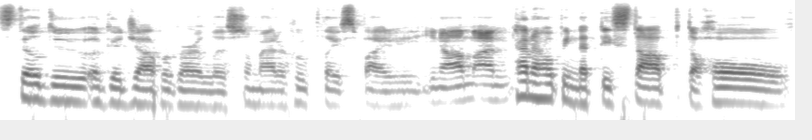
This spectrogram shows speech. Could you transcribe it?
still do a good job regardless, no matter who plays Spidey. You know, I'm, I'm kind of hoping that they stop the whole,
